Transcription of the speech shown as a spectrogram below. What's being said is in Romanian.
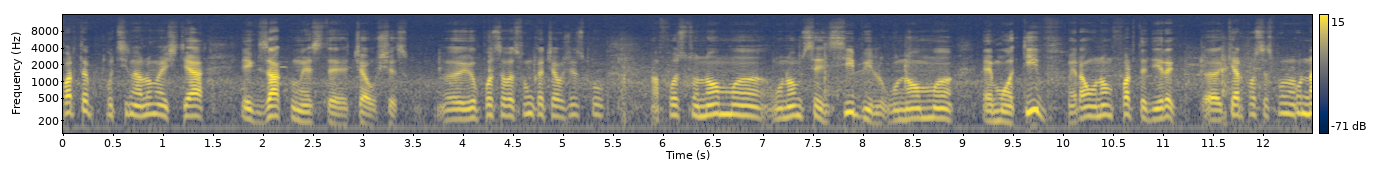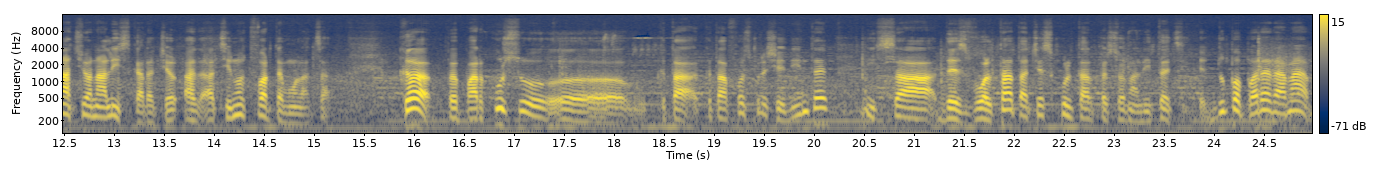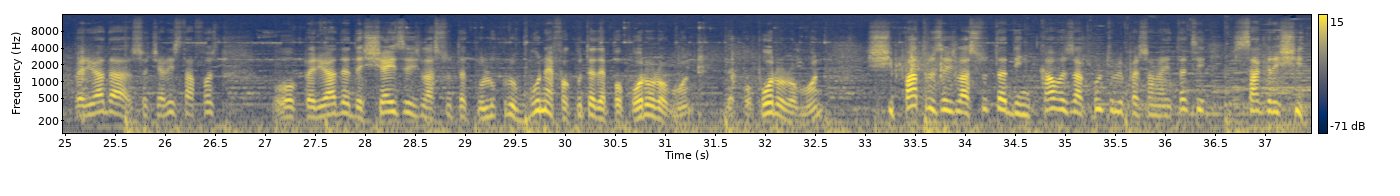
Foarte puțină lume știa exact cum este Ceaușescu. Eu pot să vă spun că Ceaușescu a fost un om, un om sensibil, un om emotiv, era un om foarte direct. Chiar pot să spun un naționalist care a, a ținut foarte mult la țară. Că pe parcursul cât a, cât a fost președinte, i s-a dezvoltat acest cult al personalității. După părerea mea, perioada socialistă a fost o perioadă de 60% cu lucruri bune făcute de poporul român, de poporul român și 40% din cauza cultului personalității s-a greșit.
